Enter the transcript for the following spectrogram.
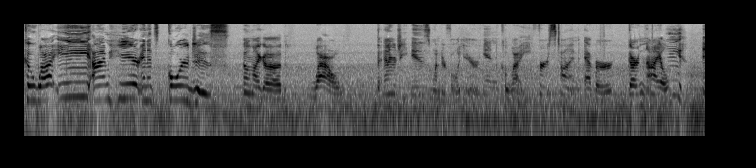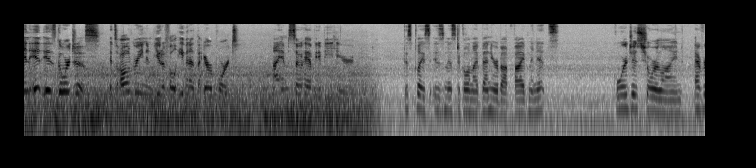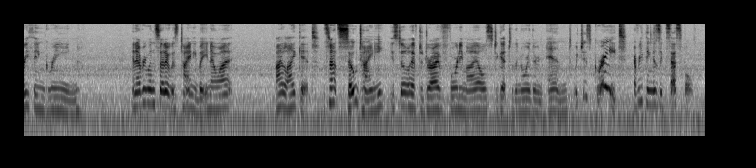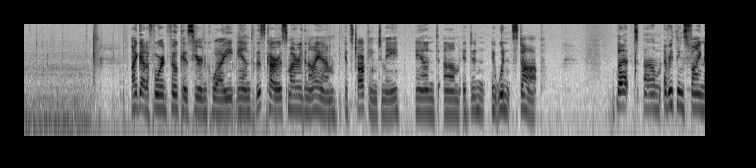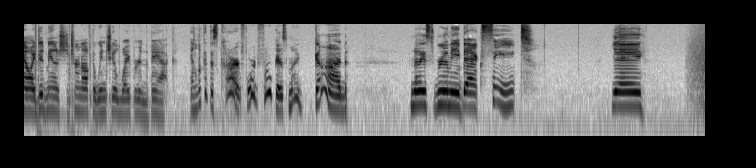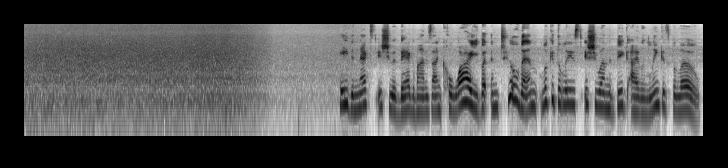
Kauai! I'm here and it's gorgeous. Oh my god. Wow. The energy is wonderful here in Kauai. First time ever. Garden Isle. And it is gorgeous. It's all green and beautiful even at the airport. I am so happy to be here. This place is mystical and I've been here about five minutes. Gorgeous shoreline. Everything green. And everyone said it was tiny, but you know what? I like it. It's not so tiny. You still have to drive 40 miles to get to the northern end, which is great. Everything is accessible. I got a Ford Focus here in Kauai, and this car is smarter than I am. It's talking to me, and um, it didn't. It wouldn't stop. But um, everything's fine now. I did manage to turn off the windshield wiper in the back. And look at this car, Ford Focus, my God. Nice roomy back seat. Yay. Hey, the next issue of Vagabond is on Kauai, but until then, look at the latest issue on the Big Island. Link is below.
